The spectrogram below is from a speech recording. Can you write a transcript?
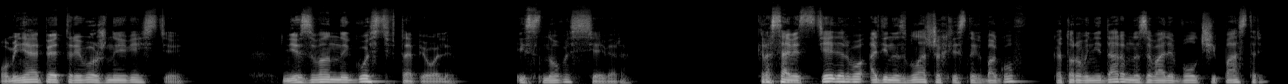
«У меня опять тревожные вести. Незваный гость в Тапиоле. И снова с севера. Красавец Телерво, один из младших лесных богов, которого недаром называли волчий пастырь,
